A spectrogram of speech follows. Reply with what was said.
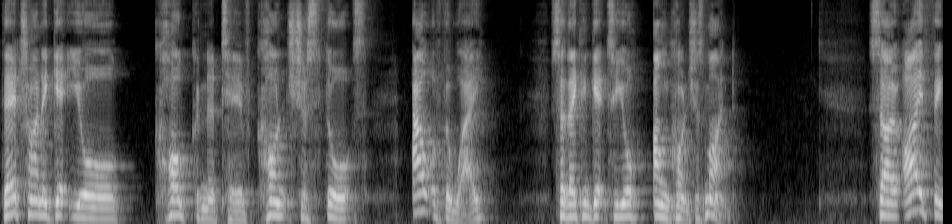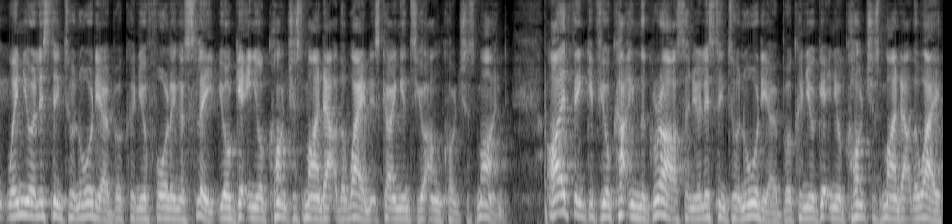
They're trying to get your cognitive, conscious thoughts out of the way so they can get to your unconscious mind. So I think when you're listening to an audiobook and you're falling asleep, you're getting your conscious mind out of the way and it's going into your unconscious mind. I think if you're cutting the grass and you're listening to an audiobook and you're getting your conscious mind out of the way,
